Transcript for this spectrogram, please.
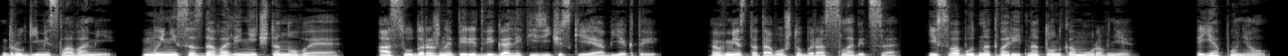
Другими словами, мы не создавали нечто новое, а судорожно передвигали физические объекты, вместо того, чтобы расслабиться и свободно творить на тонком уровне. Я понял,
